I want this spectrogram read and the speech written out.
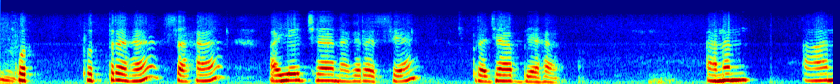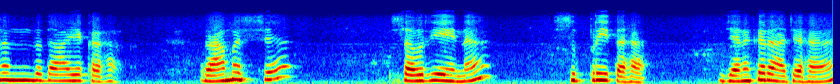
पुत्रः सः अयोध्यानगरस्य प्रजाभ्यः। अनन् आनन्ददायकः। रामस्य शौर्येण सुप्रीतः। जनकराजः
